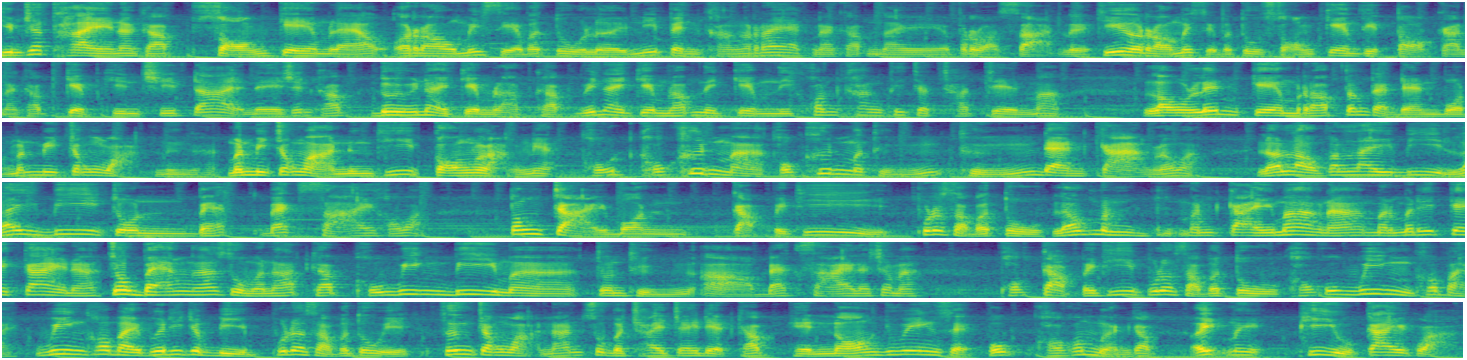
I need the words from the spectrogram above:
ทีมชาติไทยนะครับ2เกมแล้วเราไม่เสียประตูเลยนี่เป็นครั้งแรกนะครับในประวัติศาสตร์เลย ที่เราไม่เสียประตู 2 เกมติดต่อกันนะครับเก็บคินชีตได้ในเชียนครับโดยวินัยเกมรับครับวินัยเกมรับในเกมนี้ค่อนข้างที่จะชัดเจนมากเราเล่นเกมรับตั้งแต่แดนบนมันมีจังหวะหนึ่งฮะมันมีจังหวะหนึ่งที่กองหลังเนี่ยเขาเขาขึ้นมาเขาขึ้นมาถึงถึงแดนกลางแล้วอะแล้วเราก็ไล่บี้ไล่บี้จนแบ็คแบ็คซ้ายเขาอะ ต้องจ่ายบอลกลับไปที่ผู้รักษาประตู แล้วมันมันไกลมากนะ มันไม่ได้ใกล้ๆนะ เจ้าแบงค์นะสุมานัทครับเขาวิ่งบี้มาจนถึงอ่าแบ็กซ้ายแล้วใช่ไหมพอกลับไปที่ผู้รักษาประตูเขาก็วิ่งเข้าไป วิ่งเข้าไปเพื่อที่จะบีบผู้รักษาประตูอีก ซึ่งจังหวะนั้นสุบชัยใจเด็ดครับเห็นน้องวิ่งเสร็จปุ๊บเขาก็เหมือนกับเอ้ยไม่พี่อยู่ใกล้กว่า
